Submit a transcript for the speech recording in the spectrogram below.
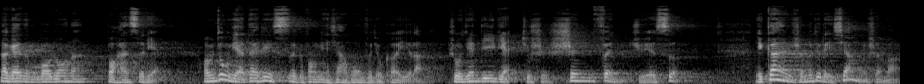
那该怎么包装呢？包含四点，我们重点在这四个方面下功夫就可以了。首先，第一点就是身份角色。你干什么就得像什么。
